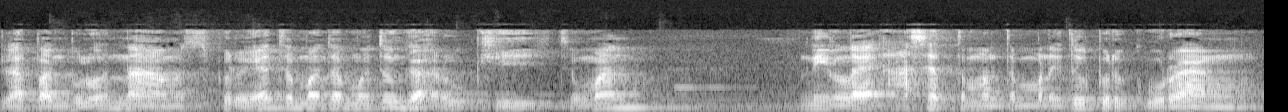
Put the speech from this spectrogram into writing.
86 sebenarnya teman-teman itu nggak rugi cuman nilai aset teman-teman itu berkurang.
